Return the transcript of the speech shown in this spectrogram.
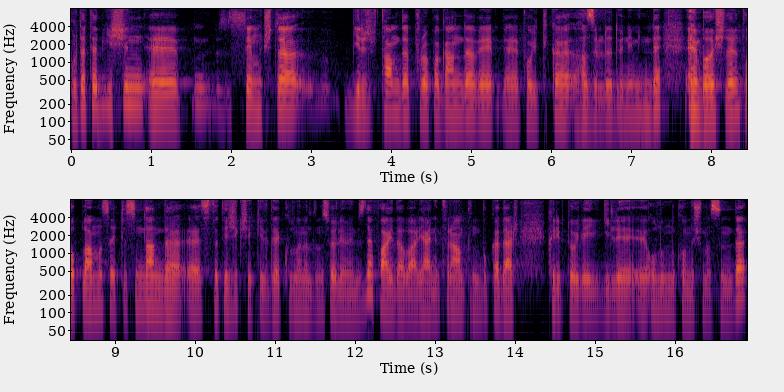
Burada tabii işin e, sonuçta bir tam da propaganda ve e, politika hazırlığı döneminde e, bağışların toplanması açısından da e, stratejik şekilde kullanıldığını söylememizde fayda var. Yani Trump'ın bu kadar kripto ile ilgili e, olumlu konuşmasında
